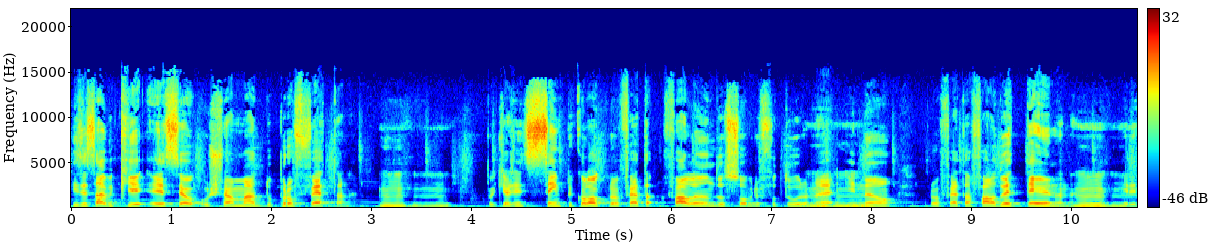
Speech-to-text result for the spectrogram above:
E você sabe que esse é o chamado do profeta, né? Uhum. Porque a gente sempre coloca o profeta falando sobre o futuro, né? Uhum. E não, o profeta fala do eterno, né? Ele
